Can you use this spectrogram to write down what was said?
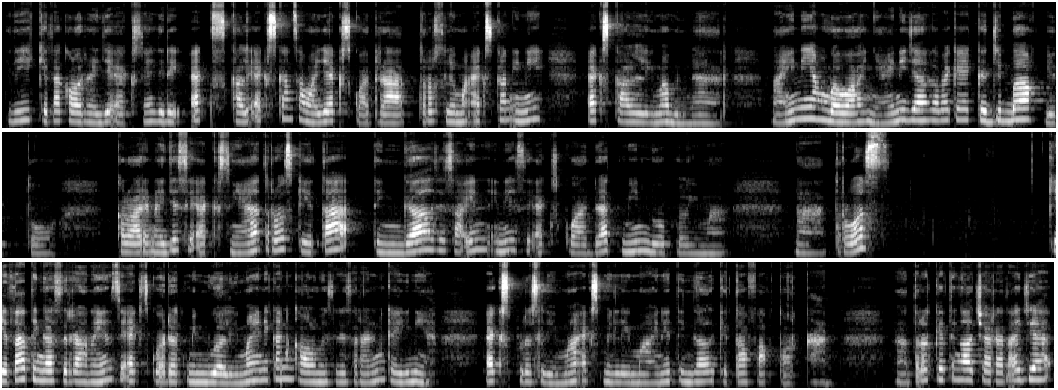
Jadi kita keluarin aja x-nya, jadi x kali x kan sama aja x kuadrat. Terus 5x kan ini x kali 5 benar. Nah ini yang bawahnya, ini jangan sampai kayak kejebak gitu. Keluarin aja si x-nya, terus kita tinggal sisain ini si x kuadrat min 25. Nah terus kita tinggal sederhanain si x kuadrat min 25, ini kan kalau misalnya disederhanain kayak gini ya. x plus 5, x min 5, ini tinggal kita faktorkan. Nah terus kita tinggal coret aja,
